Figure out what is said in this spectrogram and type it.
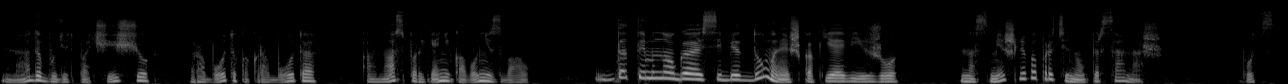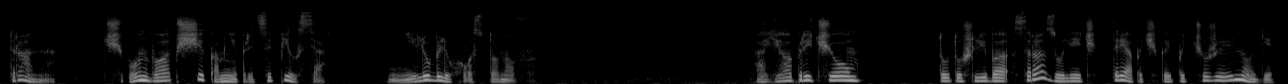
Надо будет почищу, работа как работа, а наспор я никого не звал». «Да ты много о себе думаешь, как я вижу», — насмешливо протянул персонаж. «Вот странно, чего он вообще ко мне прицепился?» Не люблю хвостунов. А я при чем? Тут уж либо сразу лечь тряпочкой под чужие ноги,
